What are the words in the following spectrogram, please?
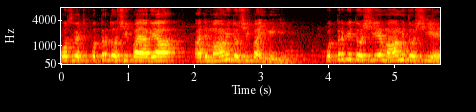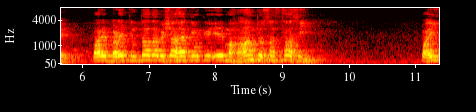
ਉਸ ਵਿੱਚ ਪੁੱਤਰ ਦੋਸ਼ੀ ਪਾਇਆ ਗਿਆ, ਅੱਜ ਮਾਂ ਵੀ ਦੋਸ਼ੀ ਪਾਈ ਗਈ ਹੈ। ਪੁੱਤਰ ਵੀ ਦੋਸ਼ੀ ਹੈ, ਮਾਂ ਵੀ ਦੋਸ਼ੀ ਹੈ, ਪਰ ਇਹ ਬੜੇ ਚਿੰਤਾ ਦਾ ਵਿਸ਼ਾ ਹੈ ਕਿਉਂਕਿ ਇਹ ਮਹਾਨ ਜੋ ਸੰਸਥਾ ਸੀ, ਭਾਈ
